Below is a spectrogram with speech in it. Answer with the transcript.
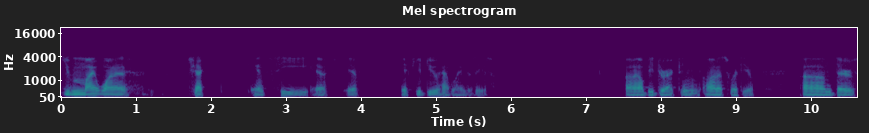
you might want to check and see if if if you do have Lyme disease. I'll be direct and honest with you. Um, there's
